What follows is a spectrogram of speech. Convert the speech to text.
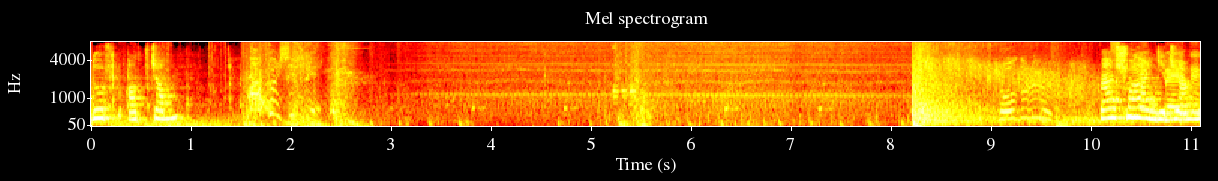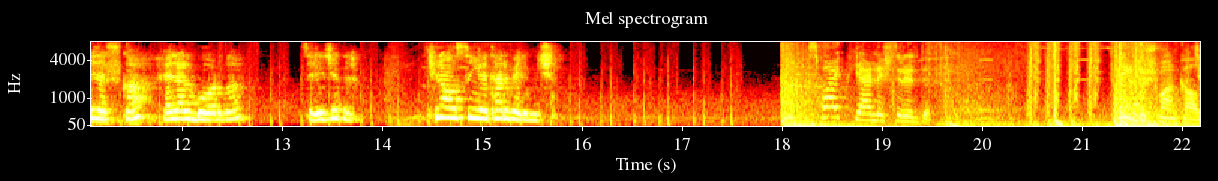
Dur atacağım. Bakın şimdi. Dolduruyorum. Ben şuradan gireceğim bir dakika. Helal bu arada. Seyirci de. Kill alsın yeter benim için. Spike yerleştirildi. Bir düşman kaldı.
